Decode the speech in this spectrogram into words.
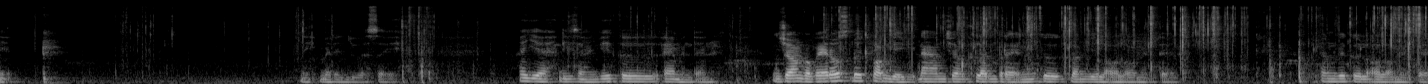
នេះនេះ made in USA ហើយ yeah design វាគឺអែមែនតើ John Valveros ដូចធ្លាប់និយាយពីដើមចឹង clone brand ហ្នឹងគឺ clone វាល្អល្អមែនតើ clone វាគឺល្អល្អមែនតើ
